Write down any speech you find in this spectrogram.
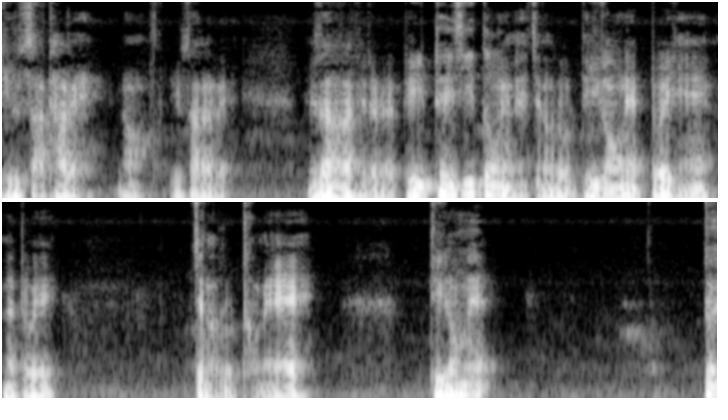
ယူဆထားတယ်နော်ယူဆရတဲ့ယူ ဆရတာဖြစ်တဲ့အတွက်ဒီထိပ်စီးသုံးရင်လည်းကျွန်တော်တို့ဒီကောင်နဲ့တွဲရင်နှစ်တွဲကျွန်တော်တို့ထုံတယ်ဒီကောင်နဲ့တွဲ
